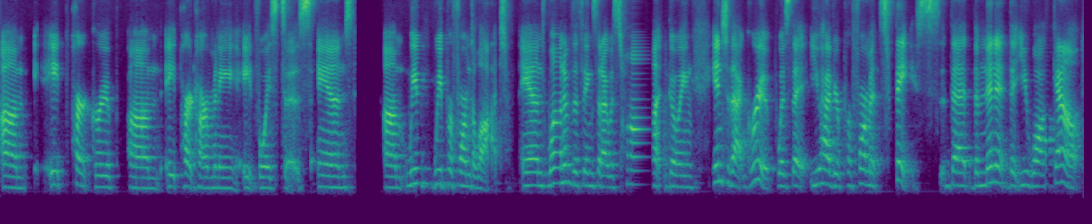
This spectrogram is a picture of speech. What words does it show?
um, eight part group, um, eight part harmony, eight voices, and um, we we performed a lot and one of the things that i was taught going into that group was that you have your performance face that the minute that you walk out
